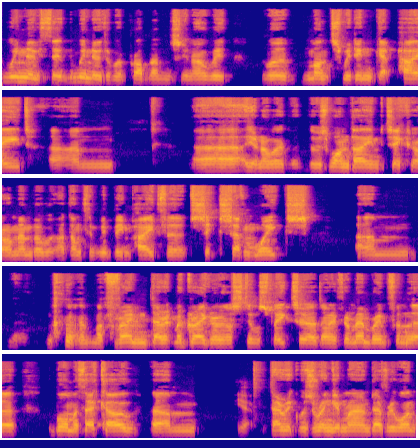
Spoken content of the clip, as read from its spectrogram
we knew th- we knew there were problems. You know, we were months we didn't get paid. Um, uh, you know, there was one day in particular. I remember. I don't think we'd been paid for six, seven weeks. Um, my friend Derek McGregor, who I still speak to, I don't know if you remember him from the Bournemouth Echo. Um, yeah, Derek was ringing around everyone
